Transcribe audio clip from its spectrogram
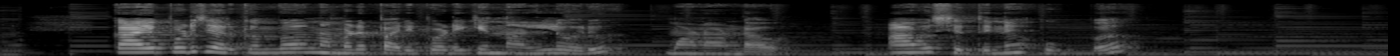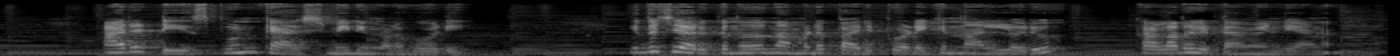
കായപ്പൊടി ചേർക്കുമ്പോൾ നമ്മുടെ പരിപ്പൊടിക്ക് നല്ലൊരു മണം ഉണ്ടാവും ആവശ്യത്തിന് ഉപ്പ് അര ടീസ്പൂൺ കാശ്മീരി മുളക് പൊടി. ഇത് ചേർക്കുന്നത് നമ്മുടെ പരിപ്പുവടയ്ക്ക് നല്ലൊരു കളർ കിട്ടാൻ വേണ്ടിയാണ്.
